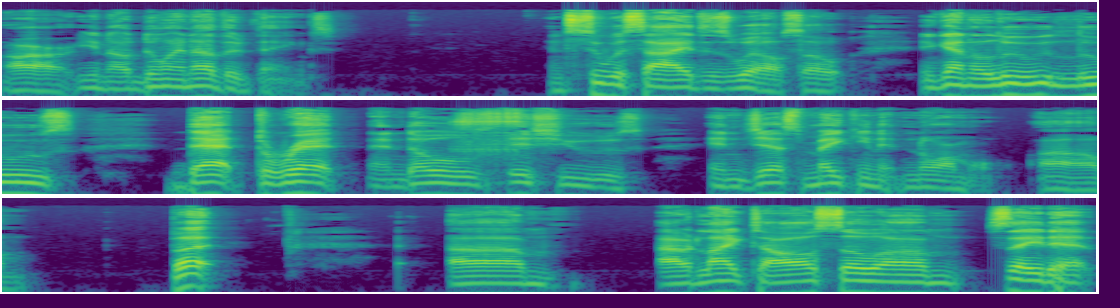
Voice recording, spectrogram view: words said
or, you know, doing other things and suicides as well. So you're going to lose, lose that threat and those issues in just making it normal. Um, but um, I would like to also um, say that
